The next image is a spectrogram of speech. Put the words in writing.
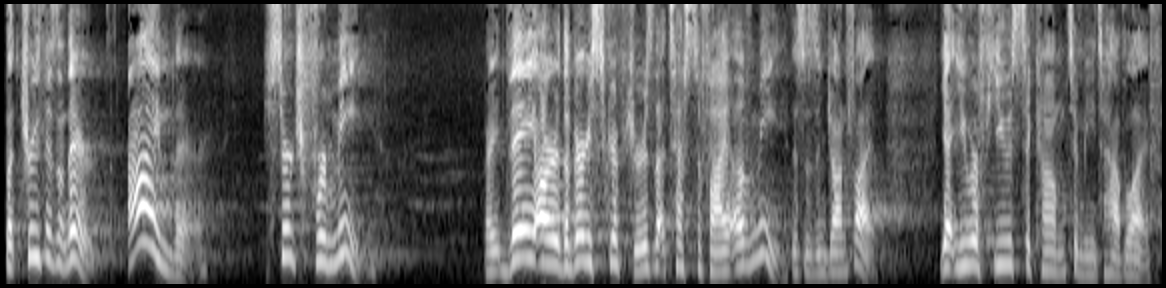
but truth isn't there. I'm there. Search for me. Right? They are the very scriptures that testify of me. This is in John 5. Yet you refuse to come to me to have life.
